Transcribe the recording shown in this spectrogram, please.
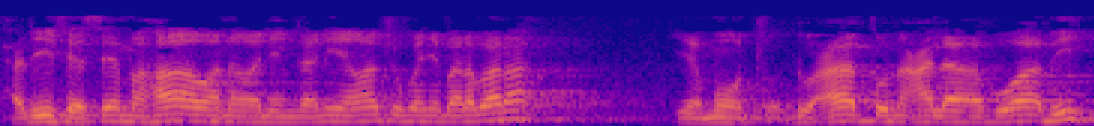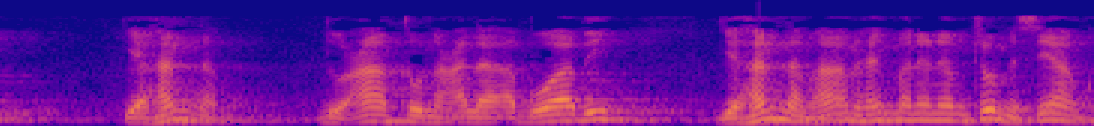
Hadithi yasema hawa wanawalingania watu kwenye barabara ya moto. Du'atun ala abwabi jahannam. Du'atun ala abwabi jahannam. Haya maneno ya mtume si yangu.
